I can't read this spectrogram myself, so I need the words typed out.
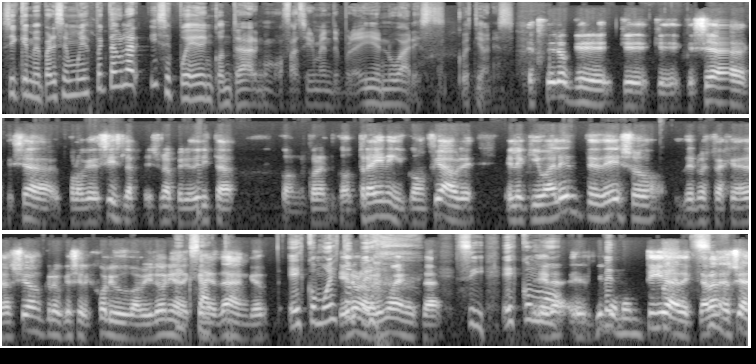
Así que me parece muy espectacular y se puede encontrar como fácilmente por ahí en lugares, cuestiones. Espero que, sea, que sea, por lo que decís, es una periodista con, con, training y confiable. El equivalente de eso, de nuestra generación, creo que es el Hollywood Babilonia de Kenneth Danger. Es como esto, era una vergüenza. Sí, es como... el tipo mentía descarado, o sea,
